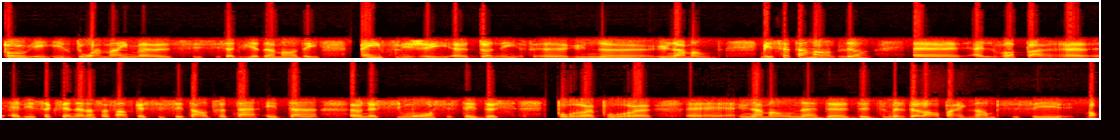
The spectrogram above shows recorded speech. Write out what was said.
peut et il doit même, euh, si, si ça lui est demandé, infliger, euh, donner euh, une, une amende. Mais cette amende-là, euh, elle va par, euh, elle est sectionnelle en ce sens que si c'est entre temps et temps, on a six mois. Si c'était de pour euh, pour euh, euh, une amende de, de 10 000 dollars par exemple, si c'est bon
